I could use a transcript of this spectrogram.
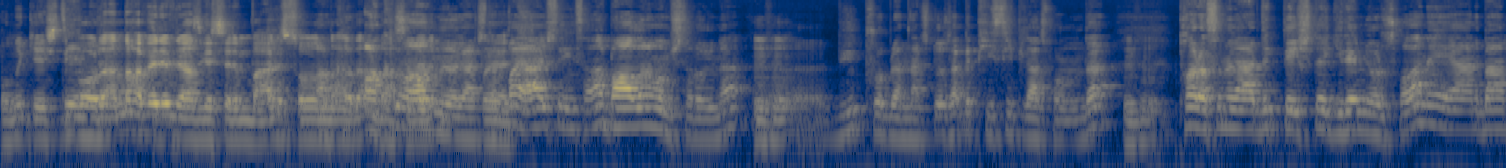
Onu geçtik. Mi? Oradan da habere biraz geçelim bari sorunlardan Aklım, aklım bahsedelim. almıyor gerçekten. Evet. Bayağı işte insanlar bağlanamamışlar oyuna. Hı hı. Ee, büyük problemler çıktı. Özellikle PC platformunda. Hı hı. Parasını verdik de işte giremiyoruz falan. E yani ben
